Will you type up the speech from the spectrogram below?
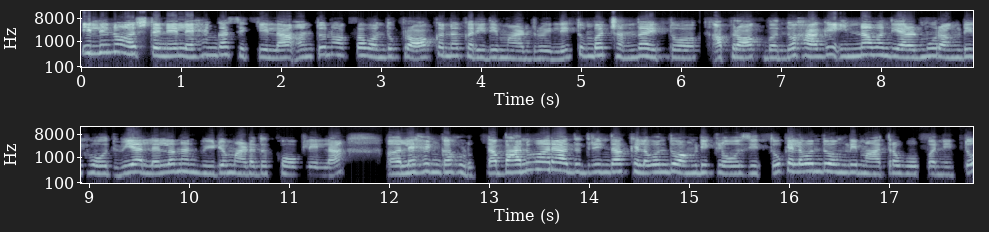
ಇಲ್ಲಿನೂ ಅಷ್ಟೇನೆ, ಲೆಹೆಂಗಾ ಸಿಕ್ಕಿಲ್ಲ ಅಂತೂ ಅಕ್ಕ ಒಂದು ಫ್ರಾಕ್ ಅನ್ನ ಖರೀದಿ ಮಾಡಿದ್ರು ಇಲ್ಲಿ. ತುಂಬಾ ಚಂದ ಇತ್ತು ಆ ಫ್ರಾಕ್ ಬಂದು. ಹಾಗೆ ಇನ್ನ ಒಂದ್ ಎರಡ್ ಮೂರ್ ಅಂಗಡಿಗೆ ಹೋದ್ವಿ. ಅಲ್ಲೆಲ್ಲ ನಾನ್ ವಿಡಿಯೋ ಮಾಡೋದಕ್ ಹೋಗ್ಲಿಲ್ಲ. ಲೆಹೆಂಗಾ ಹುಡುಕ್ತಾ. ಭಾನುವಾರ ಆದ್ರಿಂದ ಕೆಲವೊಂದು ಅಂಗಡಿ ಕ್ಲೋಸ್ ಇತ್ತು. ಕೆಲವೊಂದು ಅಂಗಡಿ ಮಾತ್ರ ಓಪನ್ ಇತ್ತು.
